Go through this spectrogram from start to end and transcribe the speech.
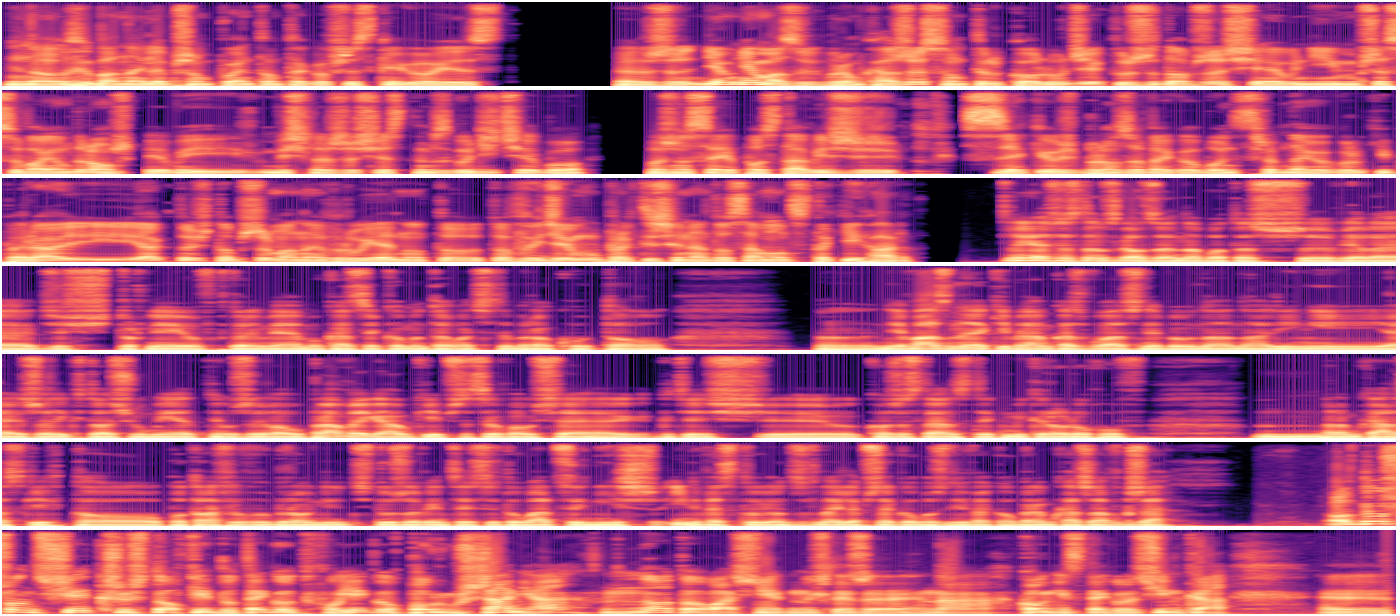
No chyba najlepszą puentą tego wszystkiego jest, że nie, nie ma złych bramkarzy, są tylko ludzie, którzy dobrze się nim przesuwają drążkiem i myślę, że się z tym zgodzicie, bo można sobie postawić z jakiegoś brązowego bądź srebrnego golkipera i jak ktoś dobrze manewruje, no to, to wyjdzie mu praktycznie na to samo, co taki hard. No ja się z tym zgodzę, no bo też wiele gdzieś turniejów, które miałem okazję komentować w tym roku, to Nieważne jaki bramkarz właśnie był na, na linii, jeżeli ktoś umiejętnie używał prawej gałki, przesuwał się gdzieś korzystając z tych mikroruchów bramkarskich, to potrafił wybronić dużo więcej sytuacji niż inwestując w najlepszego możliwego bramkarza w grze. Odnosząc się, Krzysztofie, do tego twojego poruszania, no to właśnie myślę, że na koniec tego odcinka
